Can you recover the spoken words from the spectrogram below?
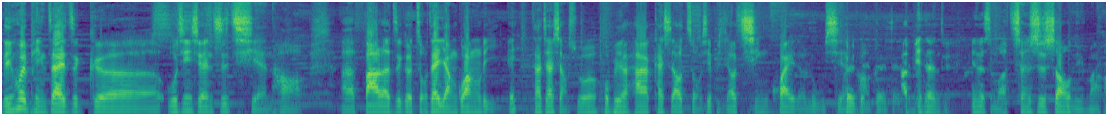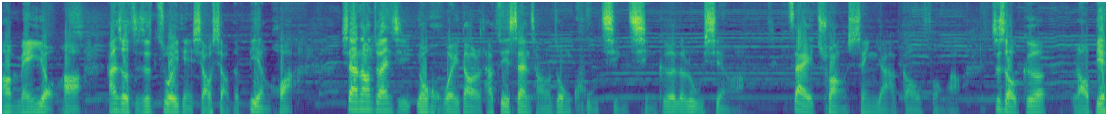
林慧萍在这个《无情弦》之前哈，呃，发了这个《走在阳光里》。哎，大家想说会不会她开始要走一些比较轻快的路线？对对对对，她变成变成什么城市少女吗？啊，没有哈，那时候只是做一点小小的变化。下张专辑又回到了他最擅长的这种苦情情歌的路线啊，再创生涯高峰啊！这首歌老编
